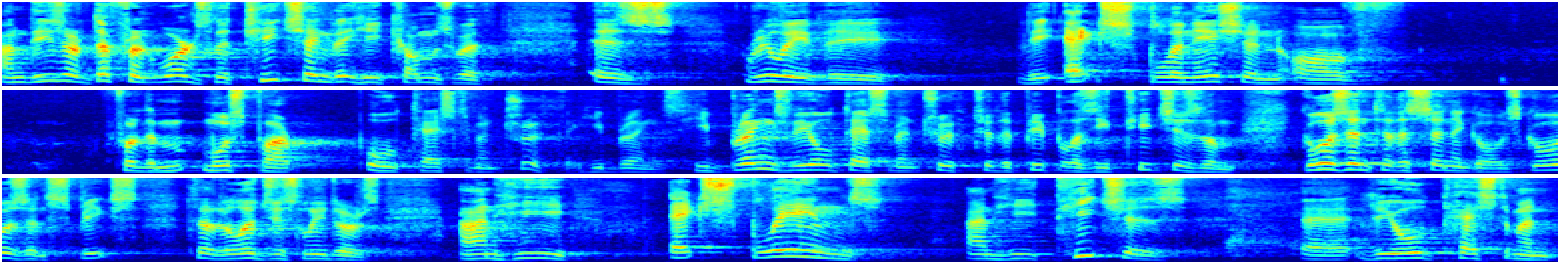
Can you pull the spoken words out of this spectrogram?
and these are different words. The teaching that he comes with is really the, the explanation of, for the most part, Old Testament truth that he brings. He brings the Old Testament truth to the people as he teaches them, goes into the synagogues, goes and speaks to the religious leaders, and he explains and he teaches uh, the Old Testament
